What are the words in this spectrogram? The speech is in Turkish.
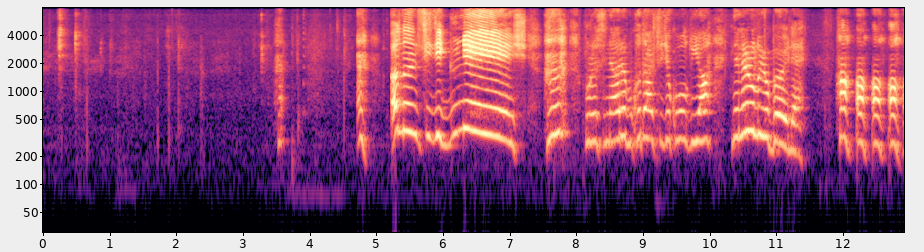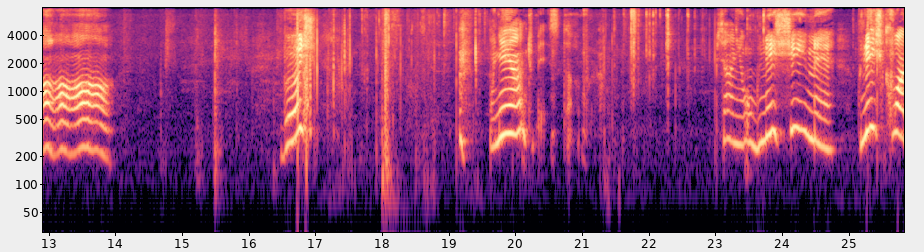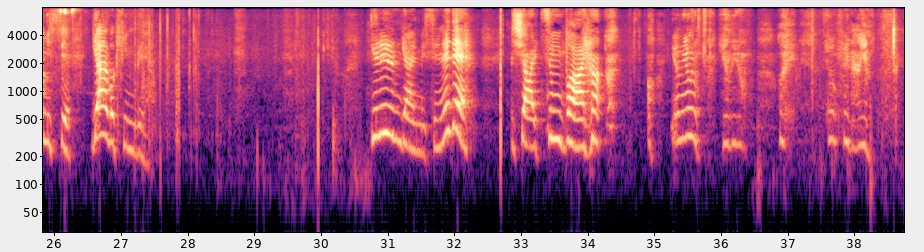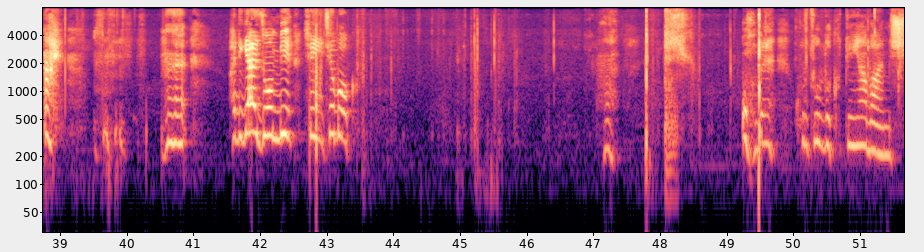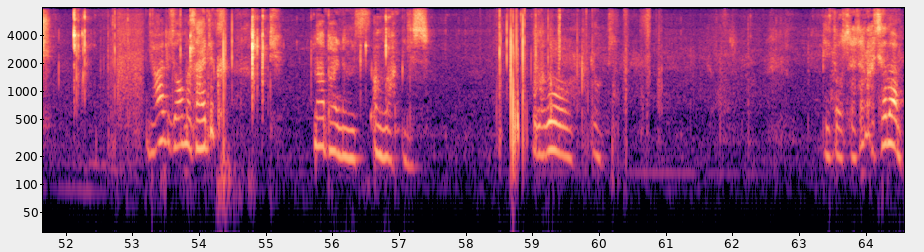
Eh, Alın size güneş. Ha? Burası ne ara bu kadar sıcak oldu ya? Neler oluyor böyle? Ha ha ha ha ha ha. Böş. O ne ya? Tövbe estağfurullah. Bir saniye o güneş şey mi? Güneş kıvamisi. Gel bakayım buraya. Gelirim gelmesine de bir şartım var. Ah, yanıyorum, yanıyorum. Ay, çok fenayım. Ay. Hadi gel zombi şey çabuk. Oh be kurtulduk. Dünya varmış. Ya biz olmasaydık ne yapardınız Allah bilir. Bravo. Biz de o sırada kaçalım.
